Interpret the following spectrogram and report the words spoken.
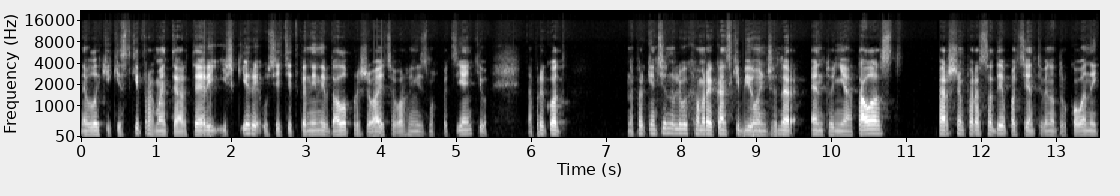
невеликі кістки, фрагменти артерій і шкіри. Усі ці тканини вдало приживаються в організмах пацієнтів. Наприклад, наприкінці нульових американський біоінженер Ентоні Аталас першим пересадив пацієнтові надрукований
